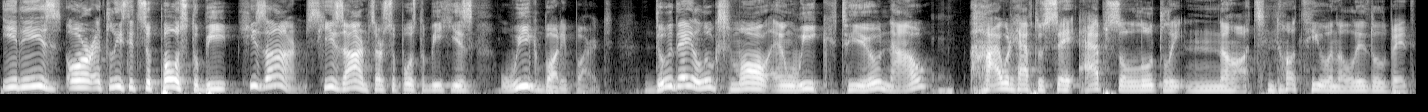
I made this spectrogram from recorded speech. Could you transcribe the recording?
It is, or at least it's supposed to be, his arms. His arms are supposed to be his weak body part. Do they look small and weak to you now? I would have to say absolutely not, not even a little bit.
